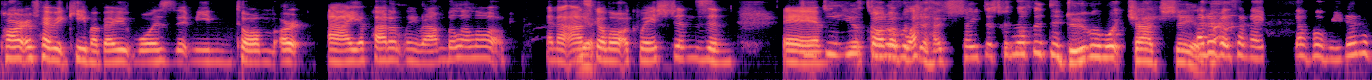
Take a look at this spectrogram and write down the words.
part of how it came about was that me and Tom, or I apparently ramble a lot and I ask yeah. a lot of questions and um, you've Tom over to his side. It's got nothing to do with what Chad's saying. I know it's a nice double meaning.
